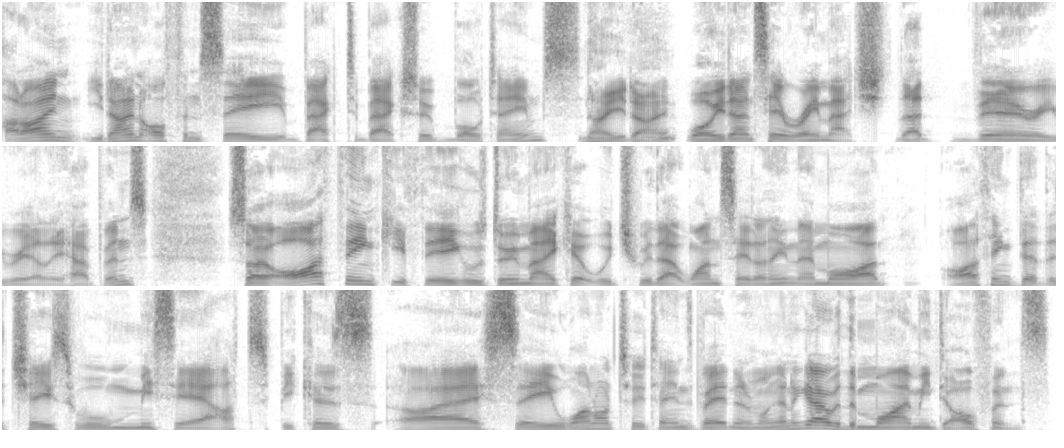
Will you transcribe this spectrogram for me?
I don't. You don't often see back-to-back Super Bowl teams. no, you don't. Well, you don't see a rematch. That very rarely happens. So I think if the Eagles do make it, which with that one seed I think they might, I think that the Chiefs will miss out because I see one or two teams beating them. I'm going to go with the Miami Dolphins.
